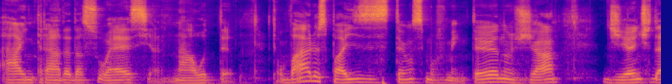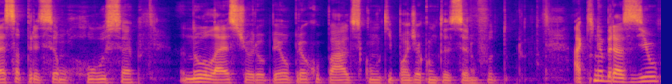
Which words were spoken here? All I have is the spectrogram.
a entrada da Suécia na OTAN. Então, vários países estão se movimentando já diante dessa pressão russa no leste europeu, preocupados com o que pode acontecer no futuro. Aqui no Brasil,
